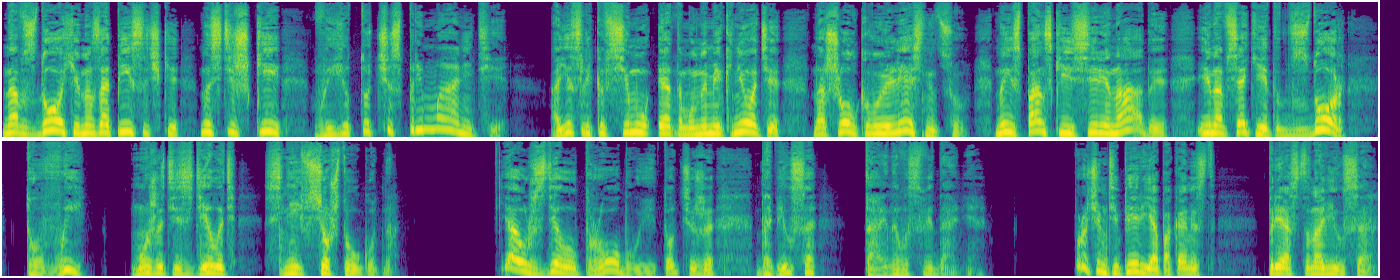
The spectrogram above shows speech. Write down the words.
На вздохи, на записочки, на стишки вы ее тотчас приманите. А если ко всему этому намекнете на шелковую лестницу, на испанские серенады и на всякий этот вздор, то вы можете сделать с ней все, что угодно. Я уж сделал пробу и тотчас же добился тайного свидания. Впрочем, теперь я пока мест приостановился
